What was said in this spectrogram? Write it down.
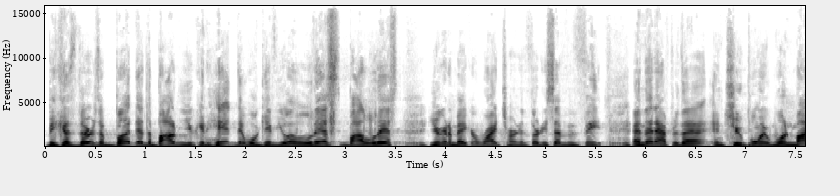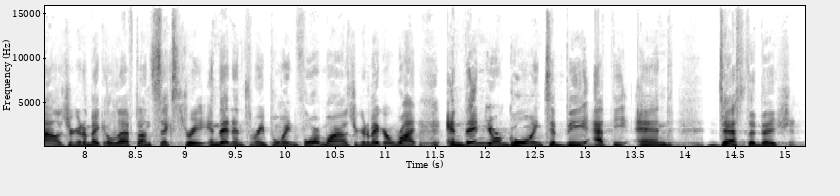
because there's a button at the bottom you can hit that will give you a list by list. You're going to make a right turn in 37 feet. And then after that, in 2.1 miles, you're going to make a left on 6th Street. And then in 3.4 miles, you're going to make a right. And then you're going to be at the end destination.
